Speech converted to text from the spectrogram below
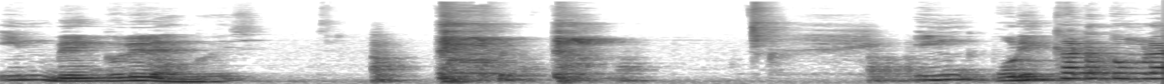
in Bengali language পরীক্ষাটা তোমরা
